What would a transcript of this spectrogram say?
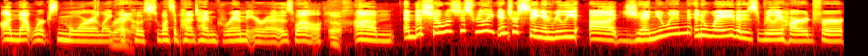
on networks more in like Right. the post Once Upon a Time Grimm era as well. Um, and this show was just really interesting and really uh, genuine in a way that is really hard for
